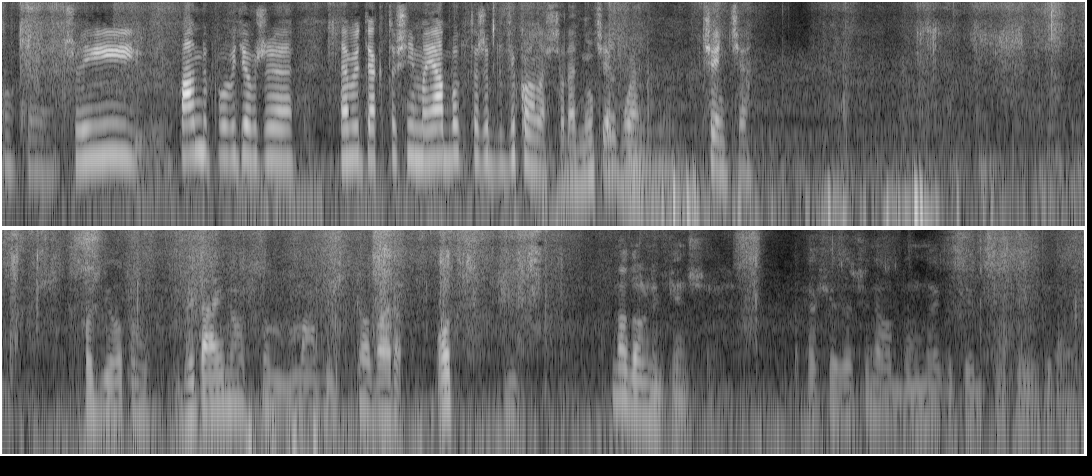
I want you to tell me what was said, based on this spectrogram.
Okej. Czyli pan by powiedział, że nawet jak ktoś nie ma jabłek, to żeby wykonać to letnie no ciepłe pewnie, cięcie. Chodzi o tą wydajność, to ma być towar od na dolnym piętrze. Jak się zaczyna od dolnego piętra, to jest wydajność.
